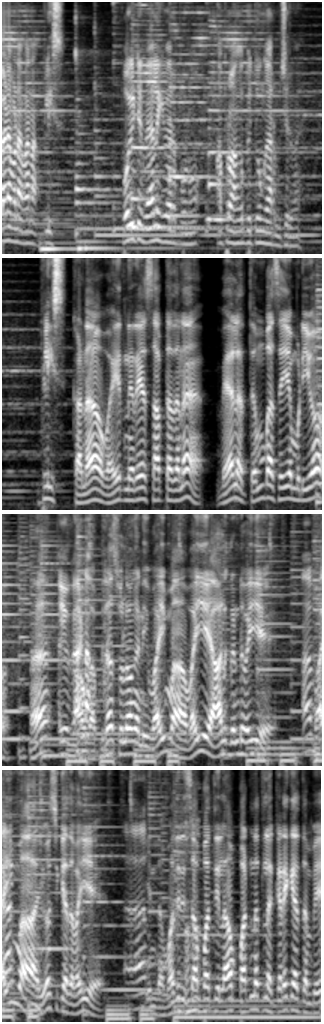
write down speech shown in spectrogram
வேணாம் வேணாம் வேணாம். ப்ளீஸ் போயிட்டு வேலைக்கு வேற போகணும். அப்புறம் அங்கே போய் தூங்க ஆரம்பிச்சிருவேன். ப்ளீஸ் கண்ணா வயிறு நிறைய சாப்பிட்டா தானே வேலை தெம்பா செய்ய முடியும்? ஐயோ, வேண்டாம். அப்படிதான் சொல்லுவாங்க. நீ வைமா வையே ஆளுக்கு ரெண்டு வையே. வைமா யோசிக்காத வையே. இந்த மாதிரி சப்பாத்தி எல்லாம் பட்டணத்துல கிடைக்காது தம்பி.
